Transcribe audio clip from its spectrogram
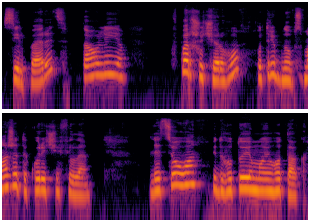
сіль перець та олія. В першу чергу потрібно обсмажити куряче філе. Для цього підготуємо його так.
